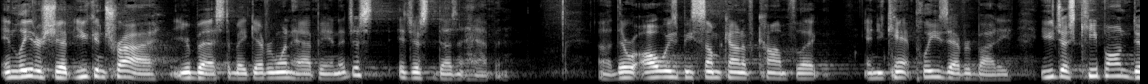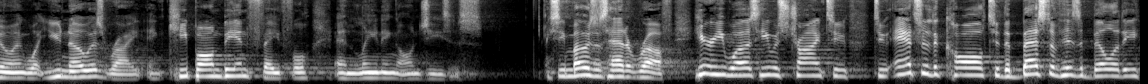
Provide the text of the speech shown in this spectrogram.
In leadership, you can try your best to make everyone happy, and it just it just doesn't happen. Uh, there will always be some kind of conflict, and you can't please everybody. You just keep on doing what you know is right and keep on being faithful and leaning on Jesus. You see, Moses had it rough. Here he was, he was trying to, to answer the call to the best of his ability.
